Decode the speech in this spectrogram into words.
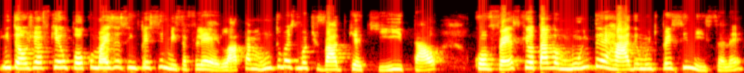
Então, eu já fiquei um pouco mais assim pessimista. falei, é, lá tá muito mais motivado que aqui e tal. Confesso que eu tava muito errado e muito pessimista, né?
